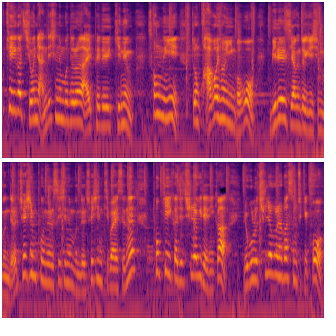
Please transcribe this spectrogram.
4K가 지원이 안 되시는 분들은 아이패드 기능 성능이 좀 과거형인 거고 미래지향적이신 분들, 최신 폰을 쓰시는 분들, 최신 디바이스는 4K까지 출력이 되니까 이걸로 출력을 해봤으면 좋겠고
